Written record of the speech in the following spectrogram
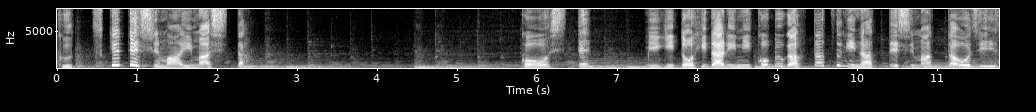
くっつけてしまいました。こうして右と左にこぶが2つになってしまったおじい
